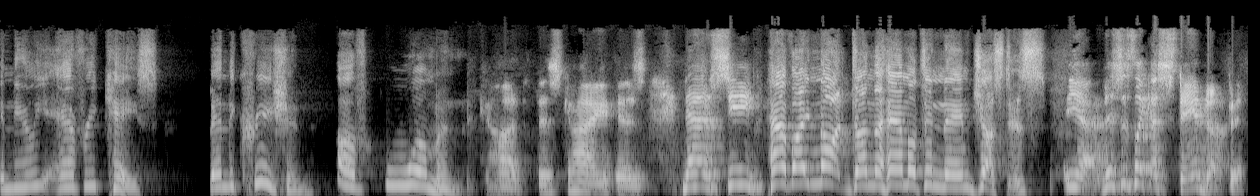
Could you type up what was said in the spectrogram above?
in nearly every case, been the creation of woman. God, this guy is now. See, Have I not done the Hamilton name justice? yeah, this is like a stand-up bit.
